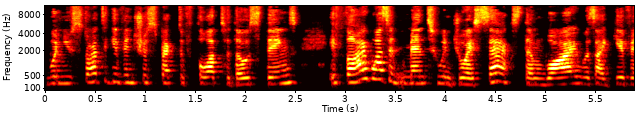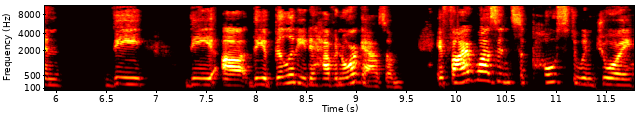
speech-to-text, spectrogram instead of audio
when you start to give introspective thought to those things, if I wasn't meant to enjoy sex, then why was I given the the uh, the ability to have an orgasm? If I wasn't supposed to enjoy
